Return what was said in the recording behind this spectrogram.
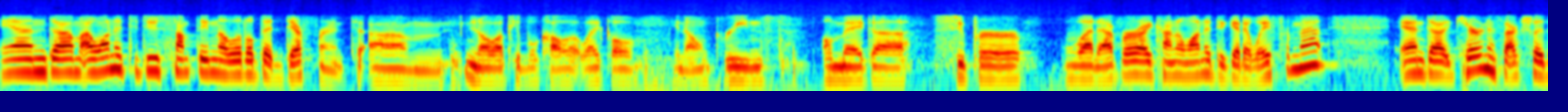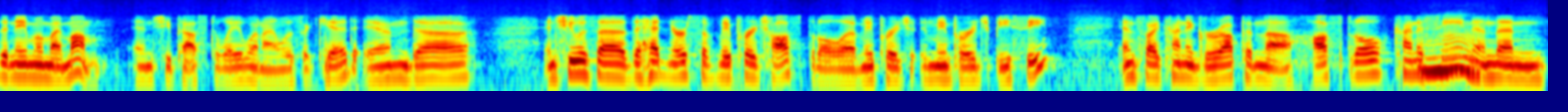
and um, I wanted to do something a little bit different. Um, you know, a lot of people call it like, oh, you know, greens, omega, super, whatever. I kind of wanted to get away from that. And uh, Karen is actually the name of my mom, and she passed away when I was a kid, and uh, and she was uh, the head nurse of Maple Ridge Hospital, uh, Maple Ridge, in Maple Ridge, BC. And so I kind of grew up in the hospital kind of scene, and then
